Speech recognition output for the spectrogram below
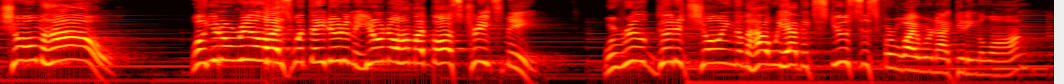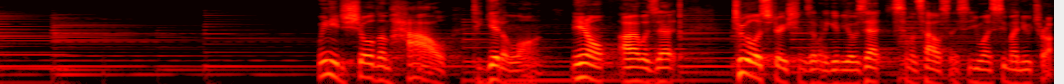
Show them how. Well, you don't realize what they do to me. You don't know how my boss treats me. We're real good at showing them how we have excuses for why we're not getting along. We need to show them how to get along. You know, I was at two illustrations I want to give you. I was at someone's house and they said, You want to see my new truck?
